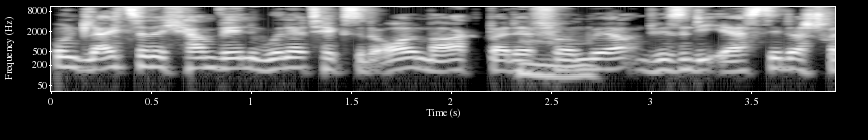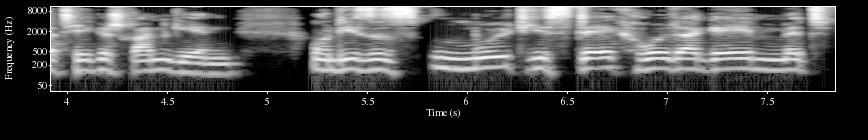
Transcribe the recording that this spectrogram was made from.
und gleichzeitig haben wir einen Winner Takes It All Markt bei der mhm. Firmware und wir sind die Erste, die da strategisch rangehen. Und dieses Multi-Stakeholder-Game mit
